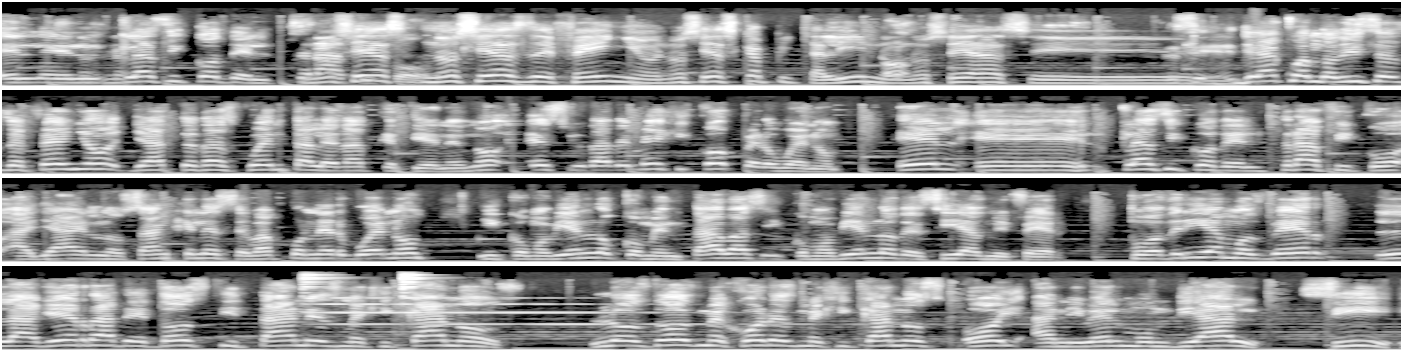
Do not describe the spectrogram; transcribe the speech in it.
el, clásico del tráfico. No seas, seas de feño, no seas capitalino, no, seas. Eh, ya cuando dices de feño, ya te das cuenta la edad que tienes, ¿no? Es Ciudad de México, pero bueno, el, el clásico del tráfico allá en Los Ángeles se va a poner bueno y como bien lo comentabas y como bien lo decías, mi Fer, podríamos ver la guerra de dos titanes mexicanos los dos mejores mexicanos hoy a nivel mundial. Sí,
